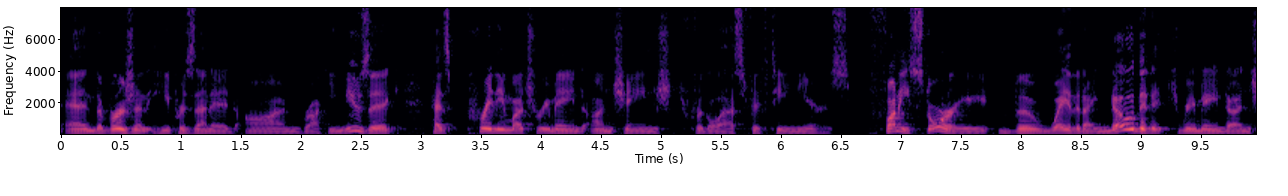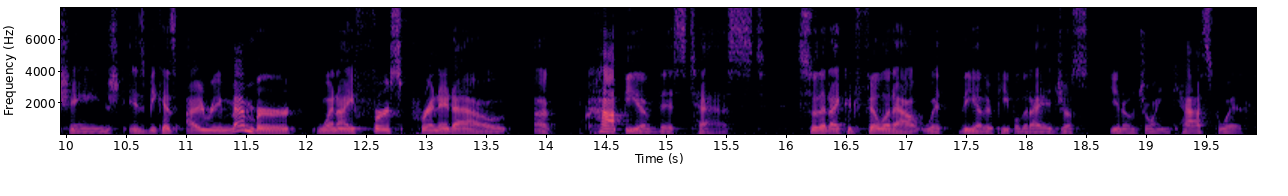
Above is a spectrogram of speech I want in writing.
and the version that he presented on Rocky Music has pretty much remained unchanged for the last 15 years. Funny story, the way that I know that it remained unchanged is because I remember when I first printed out a copy of this test so that I could fill it out with the other people that I had just, you know, joined cast with.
